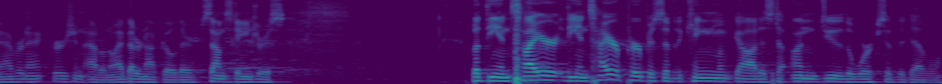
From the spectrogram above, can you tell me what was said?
Mavrinac version? I don't know. I better not go there. Sounds dangerous. But the entire, the entire purpose of the kingdom of God is to undo the works of the devil.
